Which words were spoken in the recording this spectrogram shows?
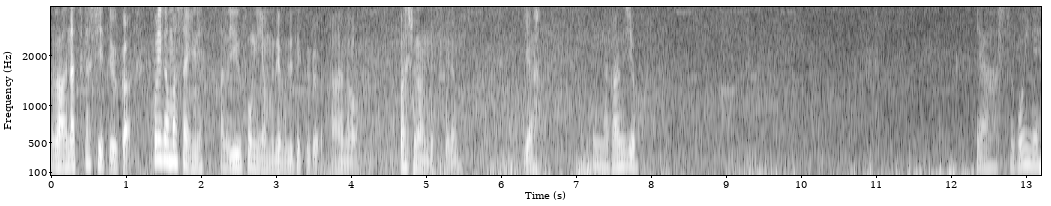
うん。わ懐かしいというかこれがまさにねあのユーフォニアムでも出てくるあの場所なんですけども。いやこんな感じよ。いやすごいね。や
